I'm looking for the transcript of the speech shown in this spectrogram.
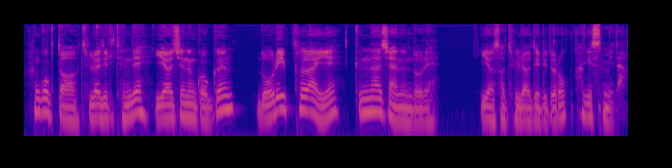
한 곡 더 들려드릴 텐데 이어지는 곡은 No Reply의 끝나지 않은 노래 이어서 들려드리도록 하겠습니다.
